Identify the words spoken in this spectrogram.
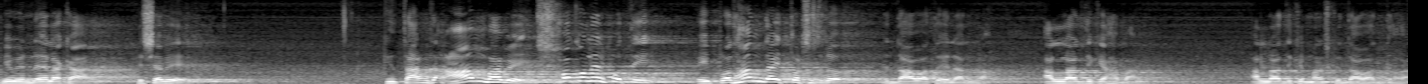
বিভিন্ন এলাকা হিসেবে। কিন্তু তার মধ্যে আমভাবে সকলের প্রতি এই প্রধান দায়িত্ব ছিল দাওয়াত এল আল্লাহ আল্লাহর দিকে আহ্বান, আল্লাহর দিকে মানুষকে দাওয়াত দেওয়া।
